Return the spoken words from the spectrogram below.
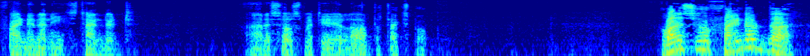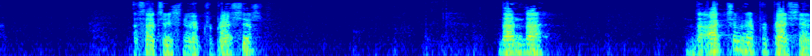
find in any standard uh, resource material or the textbook. Once you find out the, the saturation vapor pressure, then the, the actual vapor pressure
